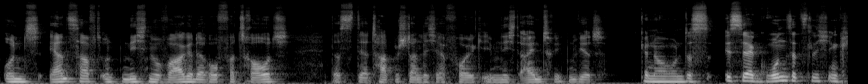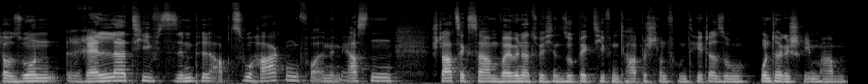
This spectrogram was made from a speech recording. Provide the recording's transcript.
Und ernsthaft und nicht nur vage darauf vertraut, dass der tatbestandliche Erfolg eben nicht eintreten wird. Genau, und das ist ja grundsätzlich in Klausuren relativ simpel abzuhaken, vor allem im ersten Staatsexamen, weil wir natürlich den subjektiven Tatbestand vom Täter so runtergeschrieben haben.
